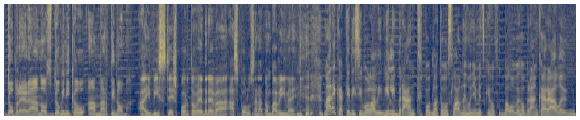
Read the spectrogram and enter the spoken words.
Dobré ráno s Dominikou a Martinom. Aj vy ste športové dreva a spolu sa na tom bavíme. Mareka kedy si volali Willy Brandt podľa toho slávneho nemeckého futbalového brankára, ale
